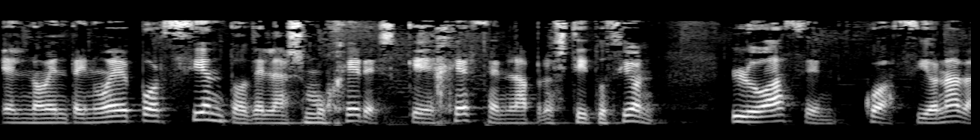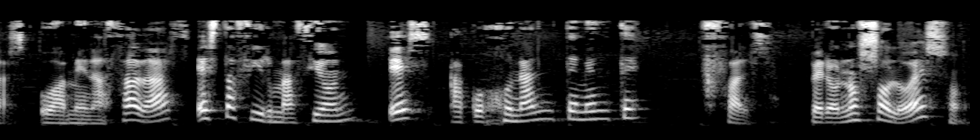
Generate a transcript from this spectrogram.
el 99% de las mujeres que ejercen la prostitución lo hacen coaccionadas o amenazadas, esta afirmación es acojonantemente falsa. Pero no solo eso,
